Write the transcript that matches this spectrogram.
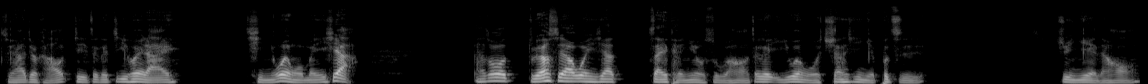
所以他就好借这个机会来请问我们一下。他说主要是要问一下斋藤佑树，然后这个疑问我相信也不止俊彦，然后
